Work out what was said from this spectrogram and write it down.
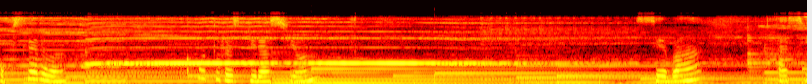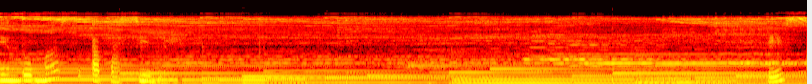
Observa cómo tu respiración se va haciendo más apacible. Es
